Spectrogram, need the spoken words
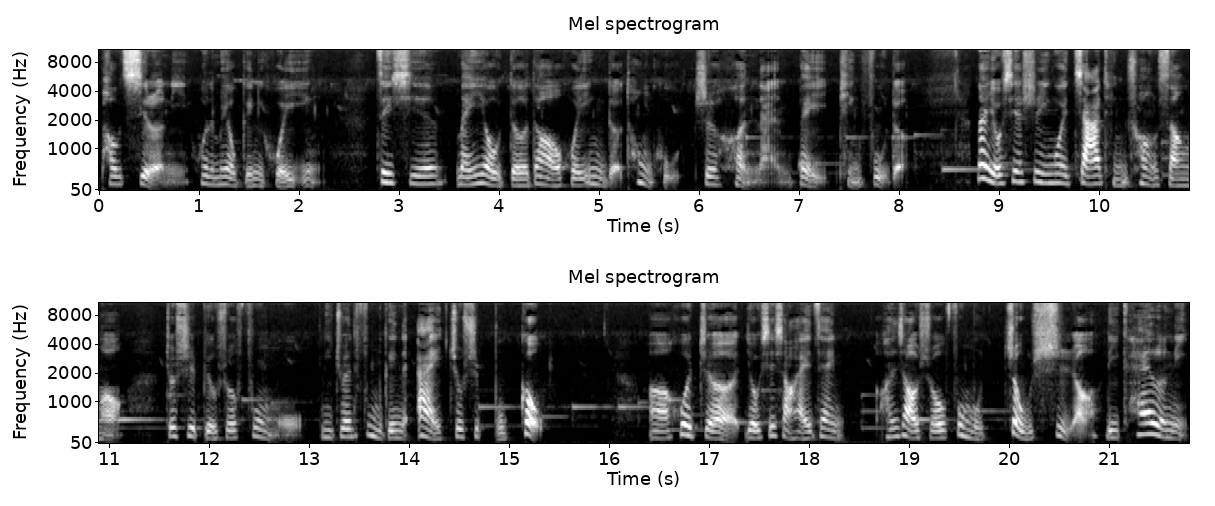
抛弃了你，或者没有给你回应。这些没有得到回应的痛苦是很难被平复的。那有些是因为家庭创伤哦，就是比如说父母，你觉得父母给你的爱就是不够，呃，或者有些小孩在很小的时候父母骤逝哦，离开了你，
